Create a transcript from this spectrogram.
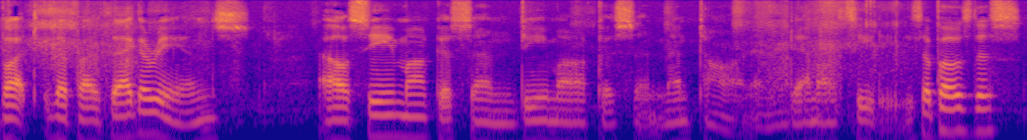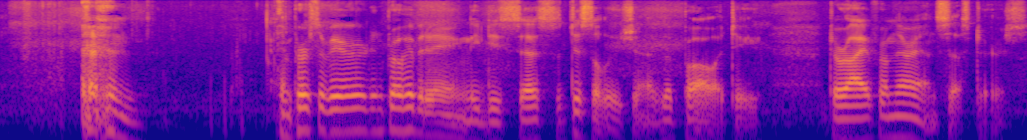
But the Pythagoreans, Alcimachus and Democritus and Menton and Democedes, opposed this and persevered in prohibiting the dissolution of the polity derived from their ancestors.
